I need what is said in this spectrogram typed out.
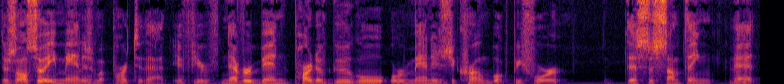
there's also a management part to that. If you've never been part of Google or managed a Chromebook before, this is something that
